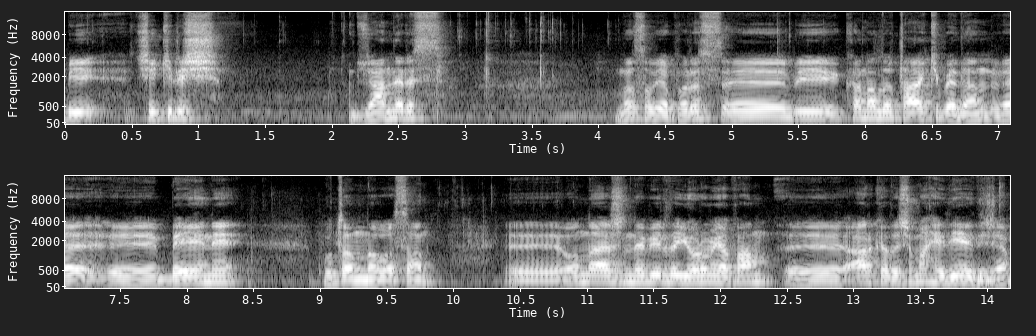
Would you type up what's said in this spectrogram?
bir çekiliş düzenleriz. Nasıl yaparız? E, bir kanalı takip eden ve e, beğeni butonuna basan, ee, onun haricinde bir de yorum yapan e, arkadaşıma hediye edeceğim.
